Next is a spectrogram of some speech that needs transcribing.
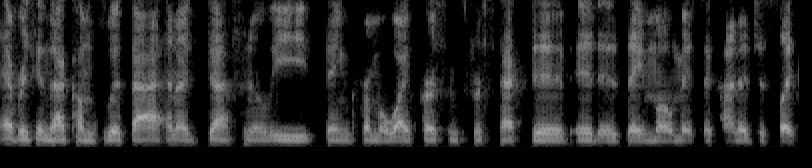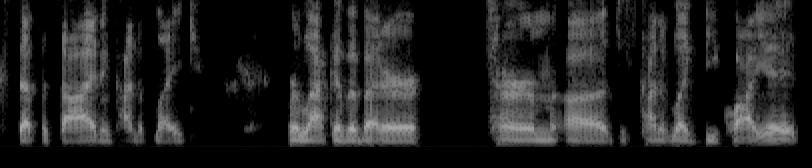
everything that comes with that and i definitely think from a white person's perspective it is a moment to kind of just like step aside and kind of like for lack of a better term uh, just kind of like be quiet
